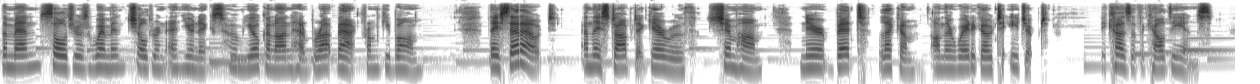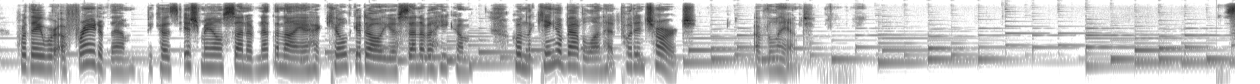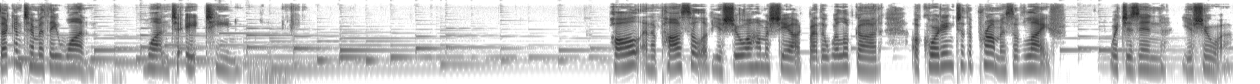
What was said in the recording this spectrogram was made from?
the men, soldiers, women, children, and eunuchs whom Yochanan had brought back from Givon. They set out and they stopped at Geruth Shimham near Bet Lechem on their way to go to Egypt because of the Chaldeans. For they were afraid of them, because Ishmael son of Nethaniah had killed Gedaliah son of Ahikam, whom the king of Babylon had put in charge of the land. Second Timothy 1 1 to 18. Paul, an apostle of Yeshua HaMashiach by the will of God, according to the promise of life, which is in Yeshua.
